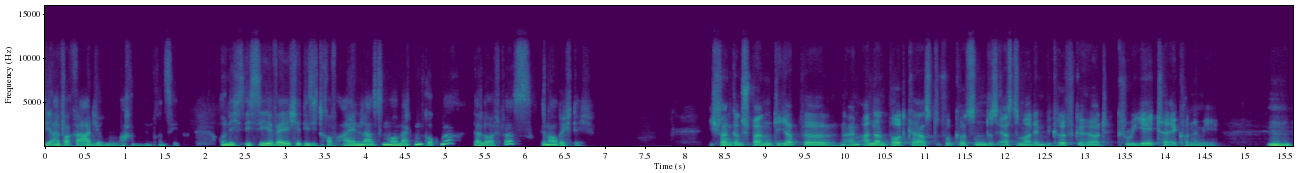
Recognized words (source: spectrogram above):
die einfach Radio machen im Prinzip. Und ich, ich sehe welche, die sich darauf einlassen, wo man merkt, hm, guck mal, da läuft was genau richtig. Ich fand ganz spannend, ich habe äh, in einem anderen Podcast vor kurzem das erste Mal den Begriff gehört, Creator Economy. Mhm.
